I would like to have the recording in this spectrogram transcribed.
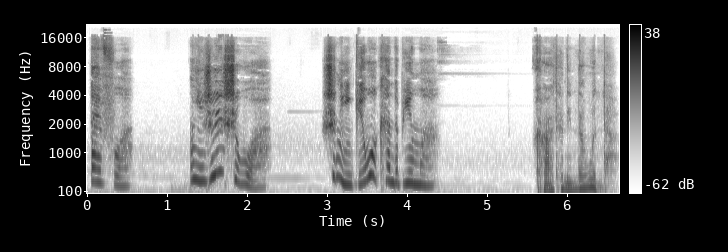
大夫，你认识我？是你给我看的病吗？”卡特琳娜问他。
